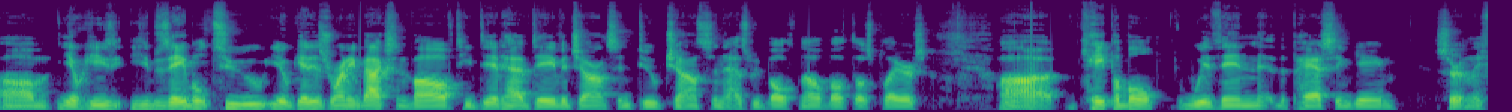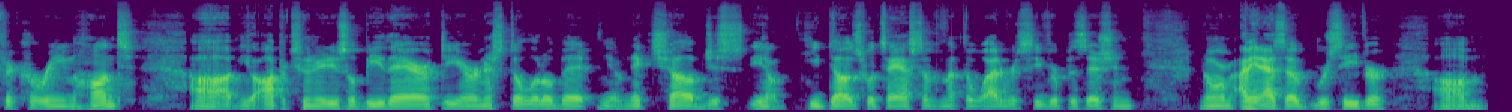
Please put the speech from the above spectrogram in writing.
Um, you know he he was able to you know get his running backs involved. He did have David Johnson Duke Johnson as we both know both those players uh, capable within the passing game certainly for Kareem Hunt. Uh, you know, opportunities will be there. D'Ernest a little bit. You know, Nick Chubb just you know he does what's asked of him at the wide receiver position. Norm, I mean, as a receiver. Um,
